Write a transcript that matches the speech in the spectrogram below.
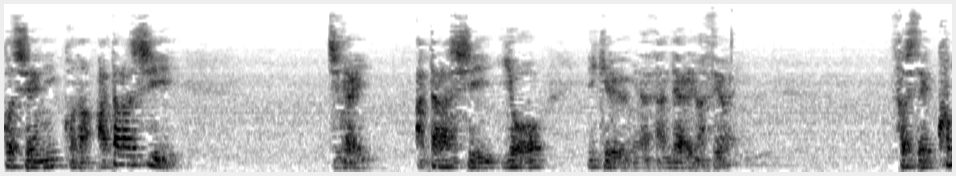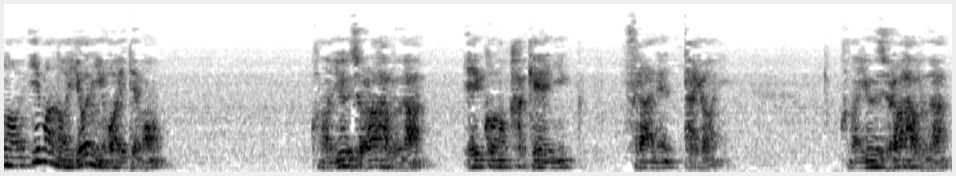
常しえにこの新しい時代新しい世を生きる皆さんでありますように。そしてこの今の世においてもこの遊女ラハブが栄光の家系に連ねたようにこの遊女ラハブが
